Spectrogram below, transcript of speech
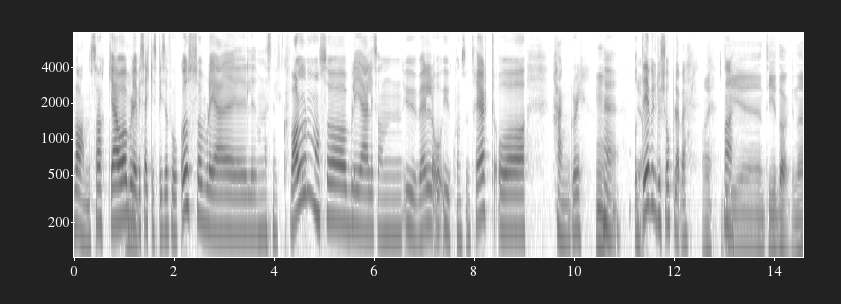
vanesak. Jeg òg blir, Hvis jeg ikke spiser frokost, så blir jeg liksom nesten litt kvalm, og så blir jeg litt sånn uvel og ukonsentrert og hangry. og Ja. det vil du ikke oppleve. Nei, de, Nei. de dagene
